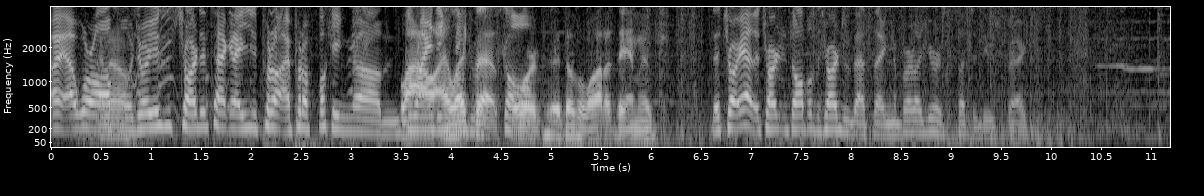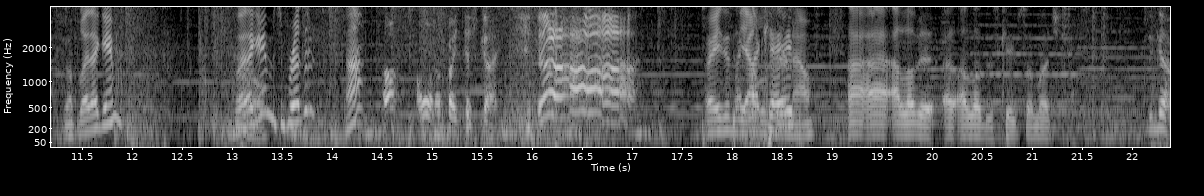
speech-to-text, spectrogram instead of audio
I, I, we're I awful. know. Joy uses charge attack, and I just put a, I put a fucking um, Wow, grinding I thing like to his that skull. sword. It does a lot of damage. The charge, yeah, the charge. It's all about the charge of that thing. Norberto, you're such a douchebag. You wanna play that game? Play that game? It's a present? Huh? Oh, I want to fight this guy. Ah! Oh, he's in the That- that there now. I, I I love it. I, I love this cape so much. We go.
